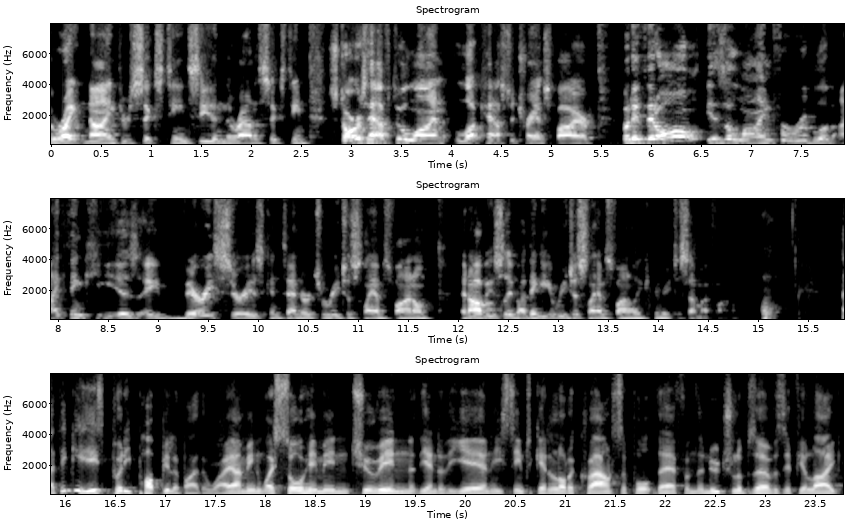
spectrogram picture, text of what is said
the right 9 through 16 seed in the round of 16. Stars have to align, luck has to transpire. But if it all is aligned for Rublev, I think he is a very serious contender to reach a Slams final. And obviously, if I think he can reach a Slams final, he can reach a semifinal. I think he is pretty popular, by the way. I mean, I saw him in Turin at the end of the year, and he seemed to get a lot of crowd support there from the neutral observers, if you like.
